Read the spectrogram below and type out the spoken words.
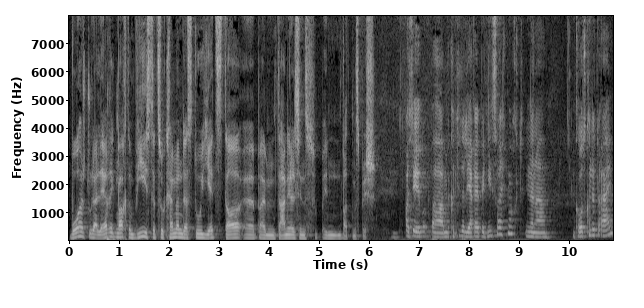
wo hast du da Lehre gemacht und wie ist dazu gekommen, dass du jetzt da äh, beim Daniels in, in Wattens bist? Also ich habe äh, Konditorlehre bei Niederösterreich gemacht, in einer Großkonditorei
